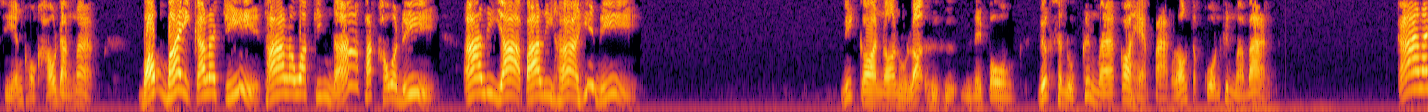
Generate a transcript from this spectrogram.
เสียงของเขาดังมาก บอมไบกาลาจีทาราวากินนาพักขาวดี อาลิยาปาลิฮาฮินี นิกรนอนหูเลาะหึ่อยู่ในโปงนึกสนุกขึ้นมาก็แหกปากร้องตะโกนขึ้นมาบ้าง กาลา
